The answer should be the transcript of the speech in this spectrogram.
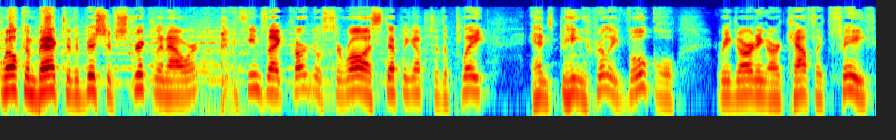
Welcome back to the Bishop Strickland Hour. It seems like Cardinal Sarah is stepping up to the plate and being really vocal regarding our Catholic faith.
